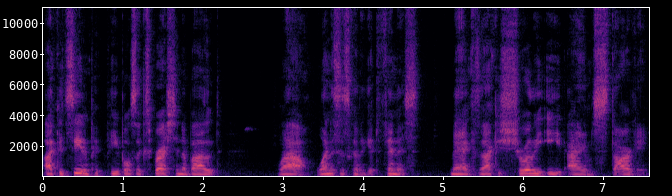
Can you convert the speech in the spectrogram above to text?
I could see in p- people's expression about, wow, when is this going to get finished? Man, because I could surely eat. I am starving.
